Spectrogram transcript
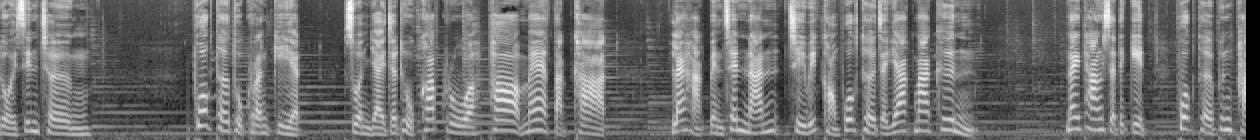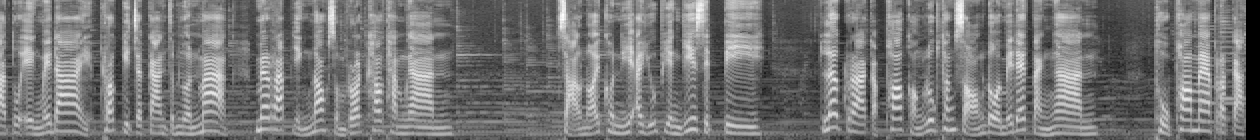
โดยสิ้นเชิง พวกเธอถูกรังเกียจ ส่วนใหญ่จะถูกครอบครัว พ่อแม่ตัดขาด และหากเป็นเช่นนั้น ชีวิตของพวกเธอจะยากมากขึ้น ในทางเศรษฐกิจพวกเธอพึ่งพาตัวเองไม่ได้ เพราะกิจการจำนวนมาก ไม่รับหญิงนอกสมรสเข้าทำงาน สาวน้อยคนนี้อายุเพียง 20 ปี เลิกรากับพ่อของลูกทั้งสองโดยไม่ได้แต่งงาน ถูกพ่อแม่ประกาศ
